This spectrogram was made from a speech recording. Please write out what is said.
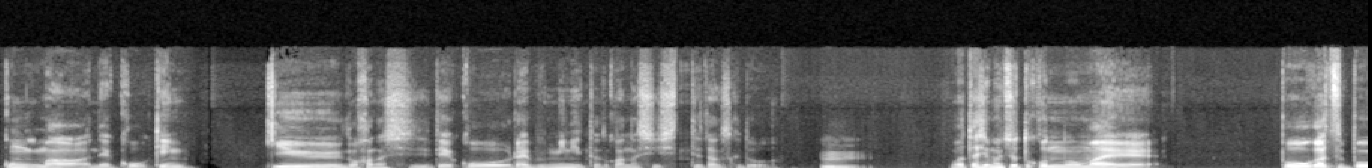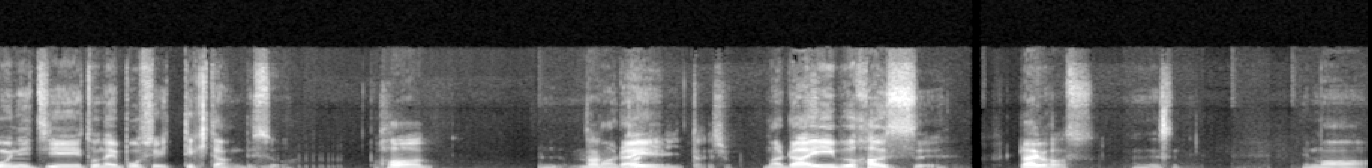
今今ねこう研究の話でこうライブ見に行ったとか話知ってたんですけどうん。私もちょっとこの前某月某日都内某所行ってきたんですよ。はあな、まあライ何に行ったんでしょう？まあライブハウス。ライブハウス。ですね。でまあ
